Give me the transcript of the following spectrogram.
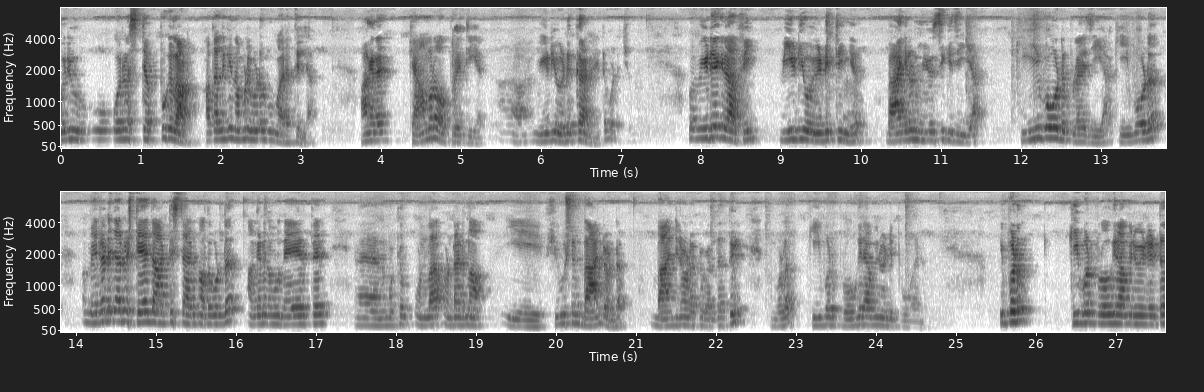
ഒരു ഓരോ സ്റ്റെപ്പുകളാണ്. അതല്ലെങ്കിൽ നമ്മൾ ഇവിടെ ഒന്നും വരത്തില്ല. അങ്ങനെ ക്യാമറ ഓപ്പറേറ്റ് ചെയ്യാൻ വീഡിയോ എടുക്കാനായിട്ട് പഠിച്ചു. അപ്പോൾ videography video editing background music ചെയ്യുക കീബോർഡ് പ്ലേ ചെയ്യുക. കീബോർഡ് മെയിനായിട്ട് ഞാനൊരു സ്റ്റേജ് ആർട്ടിസ്റ്റ് ആയിരുന്നു. അതുകൊണ്ട് അങ്ങനെ നമ്മൾ നേരത്തെ നമുക്ക് ഉള്ള ഉണ്ടായിരുന്ന ഈ ഫ്യൂഷൻ ബാൻഡുണ്ട് ബാൻഡിനോടൊക്കെ ബന്ധത്തിൽ നമ്മൾ കീബോർഡ് പ്രോഗ്രാമിന് വേണ്ടി പോകാനും ഇപ്പോഴും കീബോർഡ് പ്രോഗ്രാമിന് വേണ്ടിയിട്ട്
